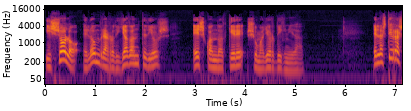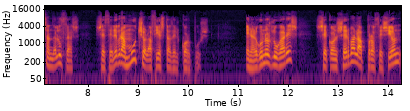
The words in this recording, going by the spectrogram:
Y sólo el hombre arrodillado ante Dios es cuando adquiere su mayor dignidad. En las tierras andaluzas se celebra mucho la fiesta del Corpus. En algunos lugares se conserva la procesión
